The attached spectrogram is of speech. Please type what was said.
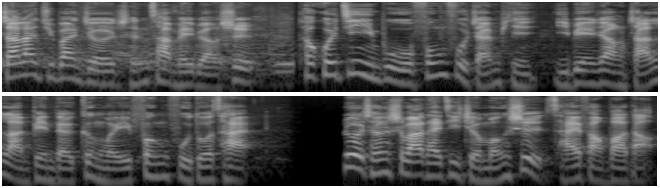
展览举办者陈灿培表示，他会进一步丰富展品，以便让展览变得更为丰富多彩。乐城十八台记者蒙氏采访报道。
